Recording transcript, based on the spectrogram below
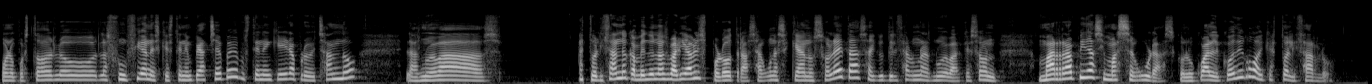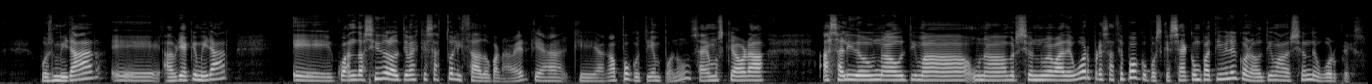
bueno, pues todas las funciones que estén en PHP pues tienen que ir aprovechando las nuevas, actualizando, cambiando unas variables por otras. Algunas se quedan obsoletas, hay que utilizar unas nuevas que son más rápidas y más seguras, con lo cual el código hay que actualizarlo. Pues mirar, eh, habría que mirar eh, cuándo ha sido la última vez que se ha actualizado para ver que, que haga poco tiempo. ¿no? Sabemos que ahora ha salido una última una versión nueva de WordPress hace poco, pues que sea compatible con la última versión de WordPress.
